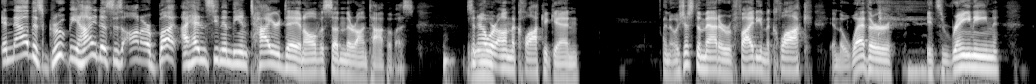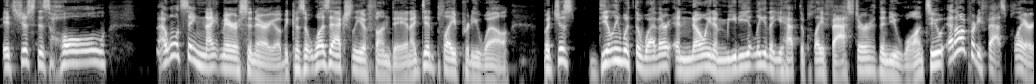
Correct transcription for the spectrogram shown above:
And now this group behind us is on our butt. I hadn't seen them the entire day, and all of a sudden they're on top of us. So now Mm. we're on the clock again. And it was just a matter of fighting the clock and the weather. It's raining. It's just this whole, I won't say nightmare scenario because it was actually a fun day and I did play pretty well. But just dealing with the weather and knowing immediately that you have to play faster than you want to. And I'm a pretty fast player.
